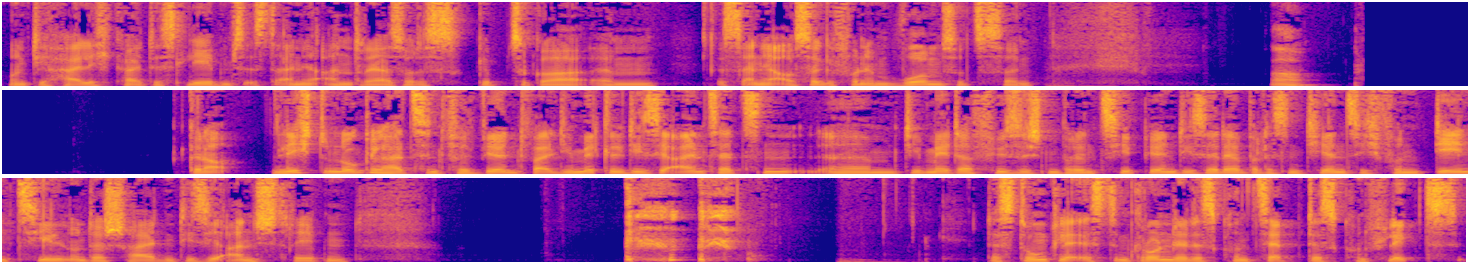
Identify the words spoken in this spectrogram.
und die Heiligkeit des Lebens ist eine andere. Also das gibt sogar, ähm, ist eine Aussage von einem Wurm sozusagen. Ah. Genau. Licht und Dunkelheit sind verwirrend, weil die Mittel, die sie einsetzen, ähm, die metaphysischen Prinzipien, die sie repräsentieren, sich von den Zielen unterscheiden, die sie anstreben. Das Dunkle ist im Grunde das Konzept des Konflikts.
